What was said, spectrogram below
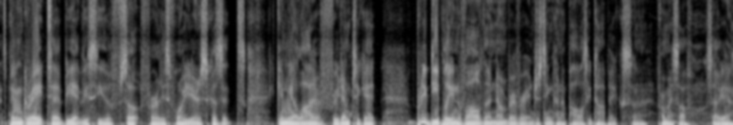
it's been great to be at VCU so for these four years because it's given me a lot of freedom to get pretty deeply involved in a number of very interesting kind of policy topics uh, for myself. So yeah.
